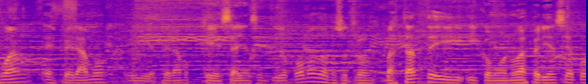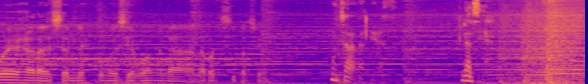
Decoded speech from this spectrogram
Juan, esperamos y esperamos que se hayan sentido cómodos, nosotros bastante y, y como nueva experiencia pues agradecerles, como decía Juan, la, la participación. Muchas gracias. Gracias.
